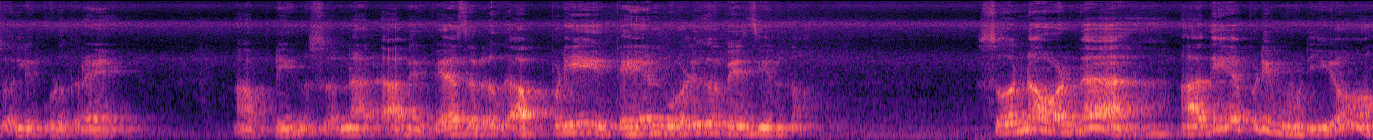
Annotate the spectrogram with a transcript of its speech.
சொல்லி கொடுக்குறேன் அப்படின்னு சொன்னார். அவன் பேசுகிறது அப்படி தேன் ஒழுக பேசியிருக்கான். சொன்ன உடனே அது எப்படி முடியும்?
